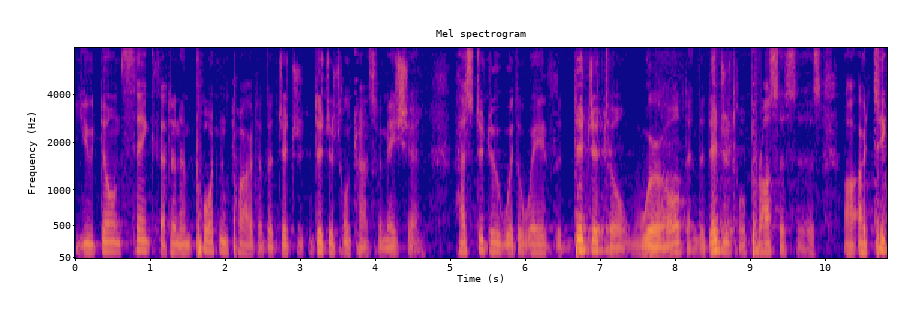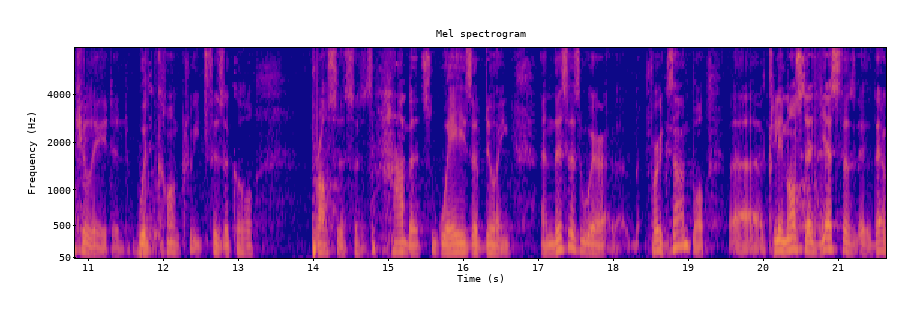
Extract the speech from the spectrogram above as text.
you don't think that an important part of the dig digital transformation has to do with the way the digital world and the digital processes are articulated with concrete physical processes, habits, ways of doing. And this is where, for example, uh, Clément said, yes, there,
